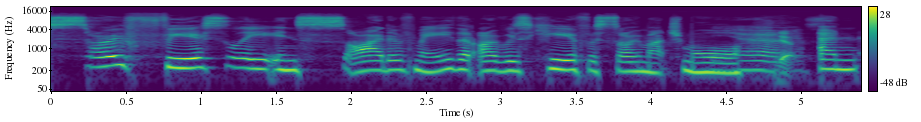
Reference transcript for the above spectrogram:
so fiercely inside of me that I was here for so much more Yes. and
